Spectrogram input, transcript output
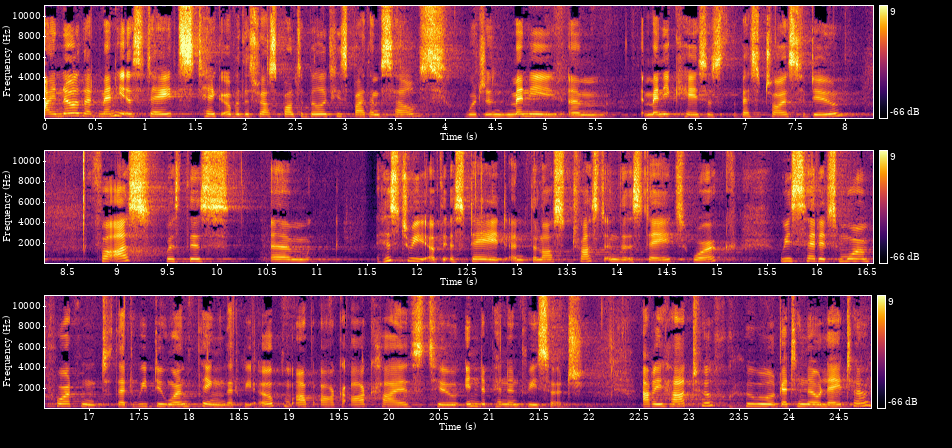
I know that many estates take over these responsibilities by themselves, which in many, um, many cases the best choice to do. For us, with this um, history of the estate and the lost trust in the estate work, we said it's more important that we do one thing, that we open up our archives to independent research. Arie Hartog, who we'll get to know later,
